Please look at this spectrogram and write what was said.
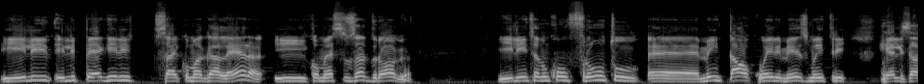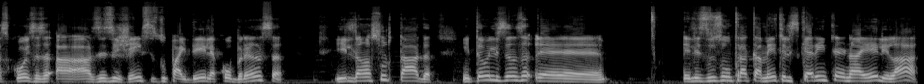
E ele, ele pega ele sai com uma galera e começa a usar droga. E ele entra num confronto é, mental com ele mesmo entre realizar as coisas, a, as exigências do pai dele, a cobrança, e ele dá uma surtada. Então eles, é, eles usam um tratamento, eles querem internar ele lá,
